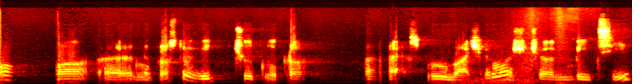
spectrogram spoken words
е, не просто відчутний прогрес. Ми бачимо, що бійці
